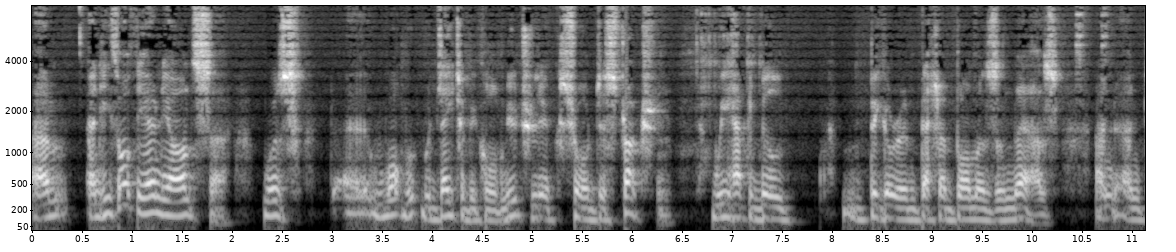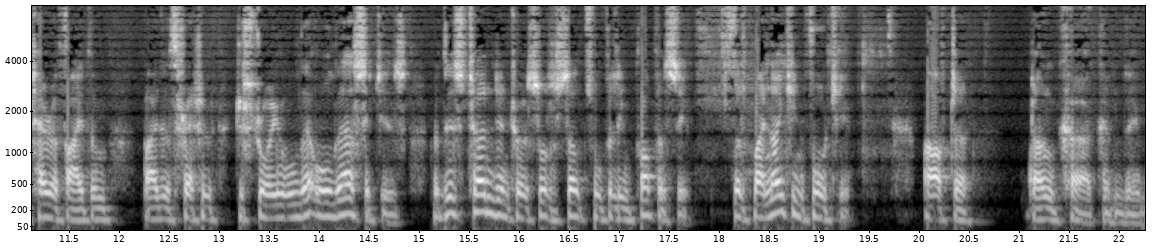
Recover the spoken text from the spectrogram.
Um, and he thought the only answer was uh, what would later be called mutually assured destruction. We have to build bigger and better bombers than theirs and, and terrify them by the threat of destroying all their, all their cities. But this turned into a sort of self fulfilling prophecy. That by 1940, after Dunkirk and the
